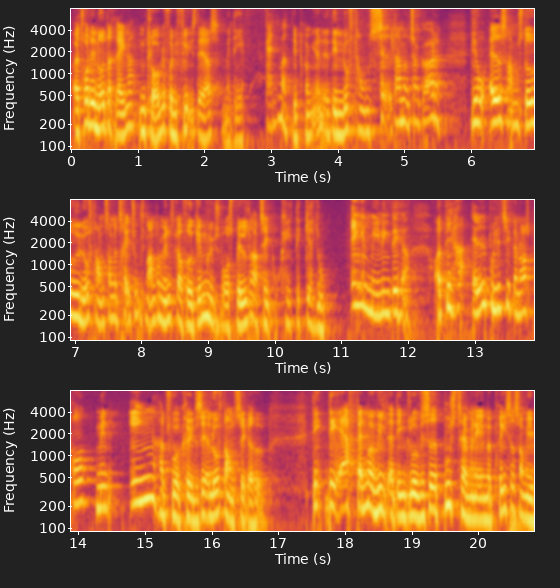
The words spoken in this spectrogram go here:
Og jeg tror, det er noget, der ringer en klokke for de fleste af os, men det er fandme deprimerende, at det er lufthavnen selv, der er nødt til at gøre det. Vi har jo alle sammen stået ude i lufthavnen sammen med 3.000 andre mennesker og fået gennemlyst vores bælter og tænkt, okay, det giver jo ingen mening det her. Og det har alle politikerne også prøvet, men ingen har tur kritisere lufthavnssikkerheden. Det, det er fandme vildt, at det er en glorificeret busterminal med priser som i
